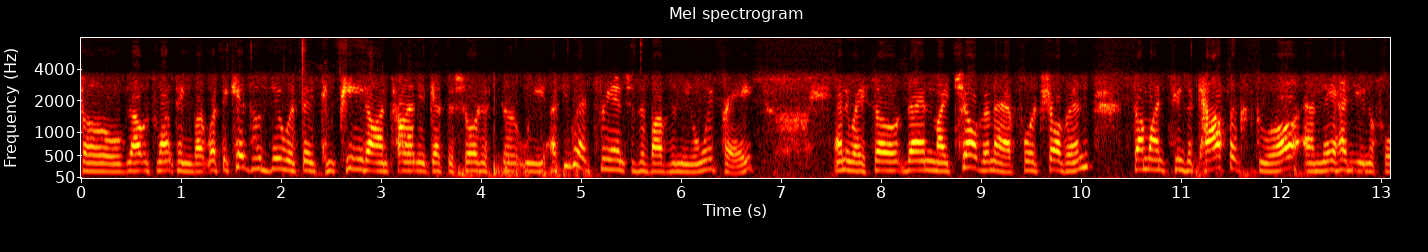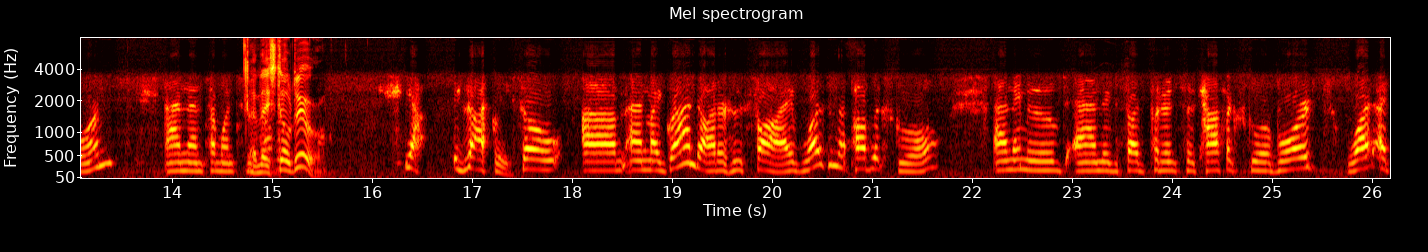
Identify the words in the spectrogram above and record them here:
So that was one thing. But what the kids would do was they'd compete on trying to get the shortest skirt. We I think we had three inches above the knee when we prayed. Anyway, so then my children, I have four children. Some went to the Catholic school and they had uniforms, and then someone to the And they still do. yeah, exactly. So, um, and my granddaughter, who's five, was in the public school, and they moved, and they decided to put her into the Catholic school board. What a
